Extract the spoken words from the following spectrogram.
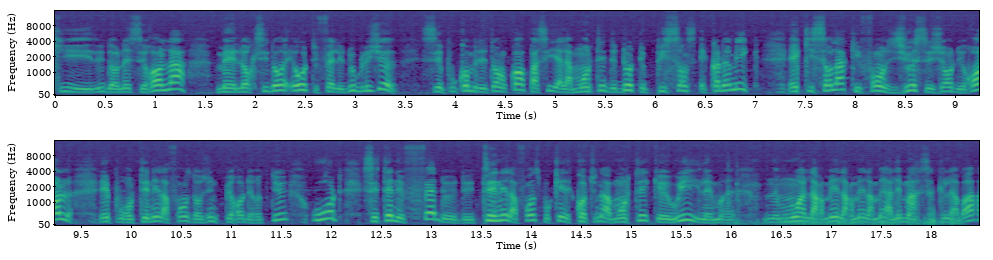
qui lui donnait ce rôle-là. Mais l'Occident et autres fait le double jeu. C'est pour combien de temps encore? Parce qu'il y a la montée de d'autres puissances économiques et qui sont là, qui font jouer ce genre de rôle et pour tenir la France dans une période de rupture ou autre. C'est un effet de, tenir la France pour qu'elle continue à monter que oui, moi, l'armée, l'armée, l'armée allait massacrer là-bas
